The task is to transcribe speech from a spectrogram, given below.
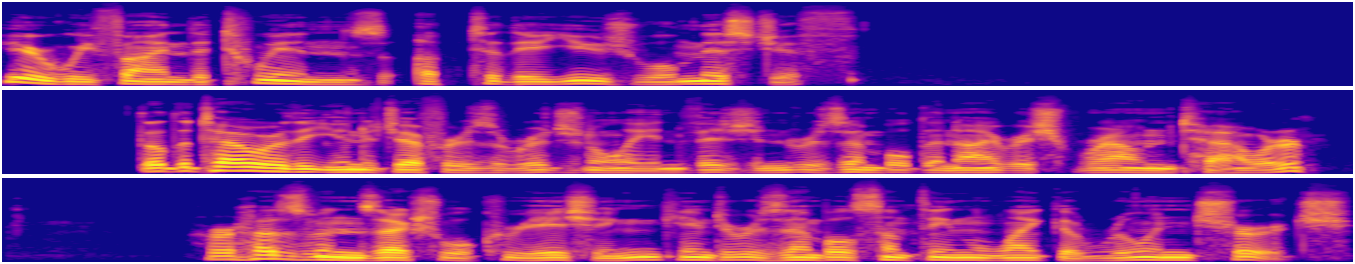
Here we find the twins up to their usual mischief. Though the tower that Una Jeffers originally envisioned resembled an Irish round tower, her husband's actual creation came to resemble something like a ruined church,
